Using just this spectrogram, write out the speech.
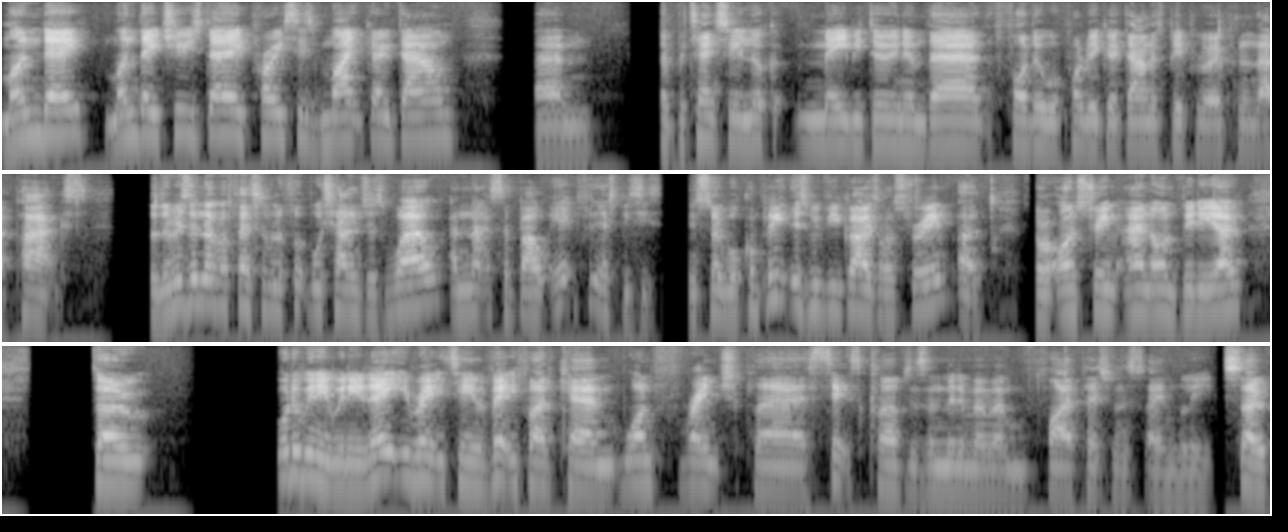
Monday, Monday, Tuesday. Prices might go down. Um, so potentially look maybe doing him there. The fodder will probably go down as people are opening their packs. So there is another Festival of Football challenge as well, and that's about it for the SBC. So we'll complete this with you guys on stream, uh, or on stream and on video. So what do we need? We need an 80 rated team of 85 chem, one French player, six clubs as a minimum, and five players from the same league. So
